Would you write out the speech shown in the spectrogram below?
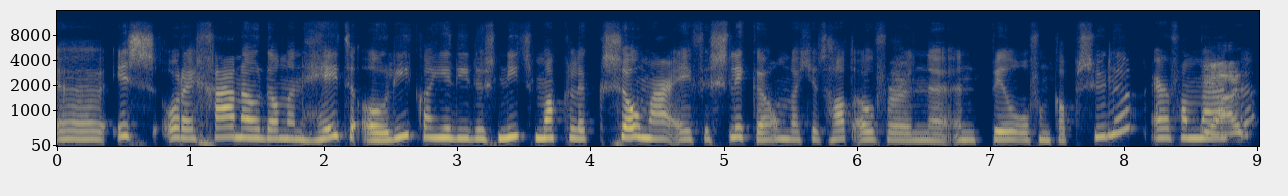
uh, is oregano dan een hete olie? Kan je die dus niet makkelijk zomaar even slikken, omdat je het had over een, eh, een pil of een capsule ervan maken? Ja,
